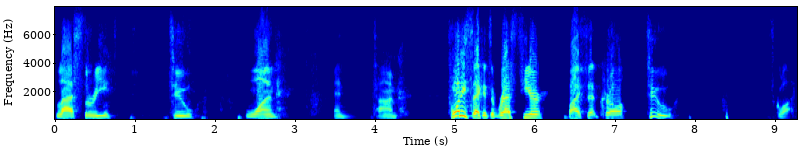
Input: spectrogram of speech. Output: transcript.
Last three, two, one, and time. 20 seconds of rest here. Bicep curl, two, squat.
